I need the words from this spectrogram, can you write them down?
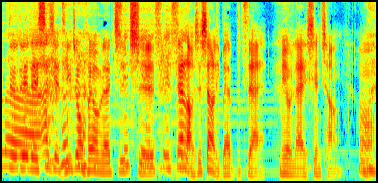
了。对对对，谢谢听众朋友们的支持。谢谢谢谢，但老师上礼拜不在，没有来现场。我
